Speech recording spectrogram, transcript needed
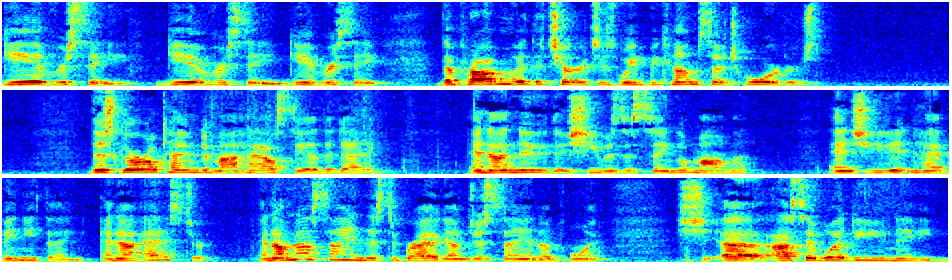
Give, receive, give, receive, give, receive. The problem with the church is we've become such hoarders. This girl came to my house the other day, and I knew that she was a single mama and she didn't have anything. And I asked her, and I'm not saying this to brag, I'm just saying a point. She, uh, I said, What do you need?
